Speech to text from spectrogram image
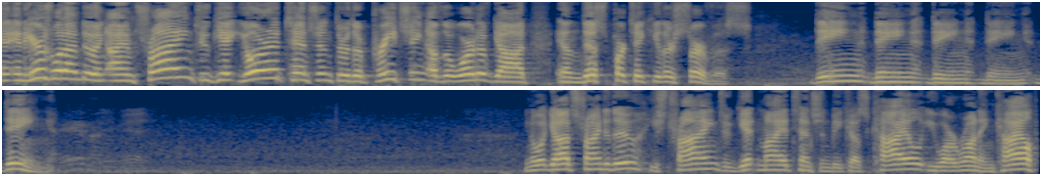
And, and here's what I'm doing I am trying to get your attention through the preaching of the Word of God in this particular service. Ding, ding, ding, ding, ding. You know what God's trying to do? He's trying to get my attention because, Kyle, you are running. Kyle,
